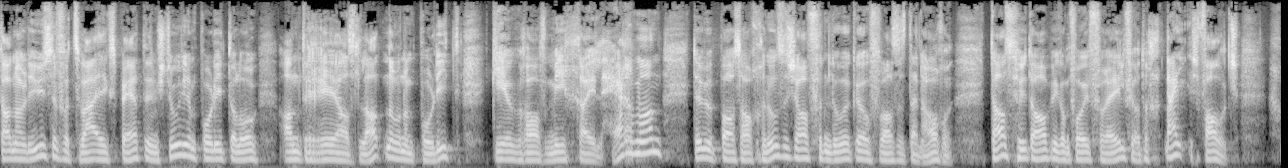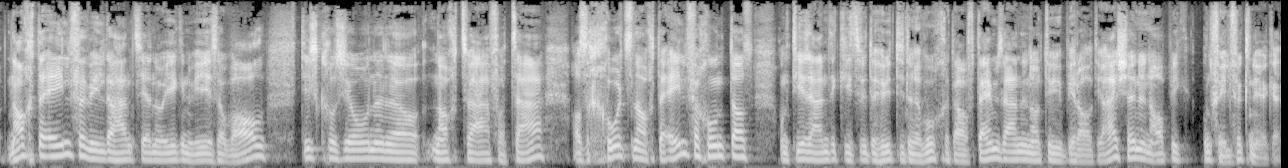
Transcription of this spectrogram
die Analyse von zwei Experten im Studium, Politologe Andreas Lattner und Politgeograf Michael Herrmann. Da wir ein paar Sachen rausschaffen und schauen, auf was es dann ankommt. Das heute Abend um 5 vor 11 oder, nein, ist falsch. Nach der 11, weil da haben sie ja noch irgendwie so Wahldiskussionen Diskussionen nach 10 von 10. Also kurz nach der 11 kommt das. Und die Sendung gibt es wieder heute in einer Woche da auf dem Sender natürlich bei Radio 1. Schönen Abend und viel Vergnügen.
